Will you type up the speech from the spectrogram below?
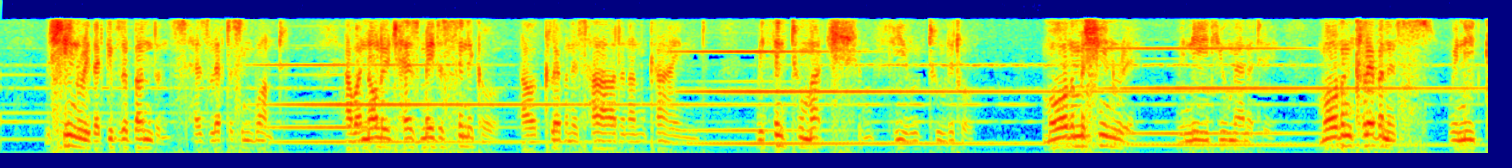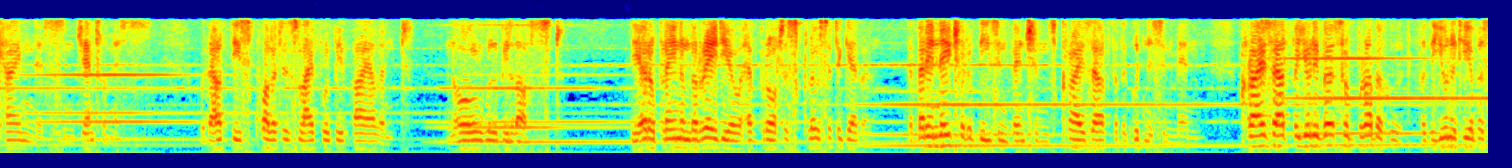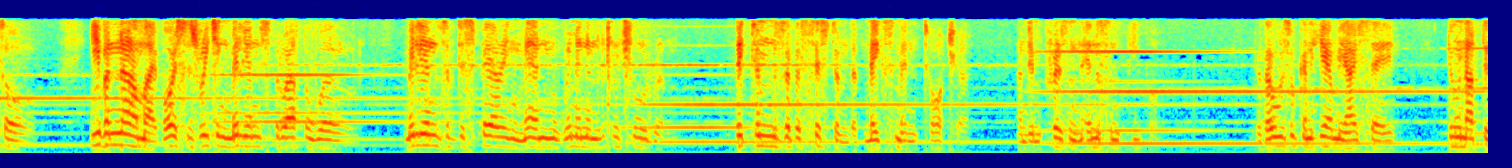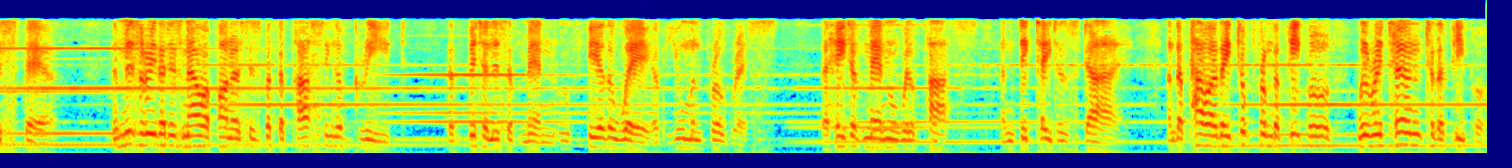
Machinery that gives abundance has left us in want. Our knowledge has made us cynical, our cleverness hard and unkind. We think too much and feel too little. More than machinery, we need humanity. More than cleverness, we need kindness and gentleness. Without these qualities, life will be violent and all will be lost. The aeroplane and the radio have brought us closer together. The very nature of these inventions cries out for the goodness in men, cries out for universal brotherhood, for the unity of us all. Even now, my voice is reaching millions throughout the world, millions of despairing men, women, and little children. victims of a system that makes men torture and imprison innocent people. To those who can hear me, I say, do not despair. The misery that is now upon us is but the passing of greed, the bitterness of men who fear the way of human progress. The hate of men will pass, and dictators die, and the power they took from the people will return to the people.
